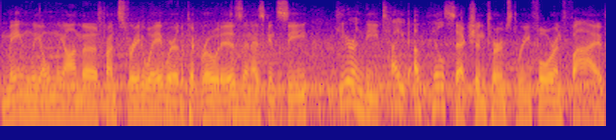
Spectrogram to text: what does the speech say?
mainly only on the front straightaway where the pit road is. And as you can see here in the tight uphill section, turns three, four, and five,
